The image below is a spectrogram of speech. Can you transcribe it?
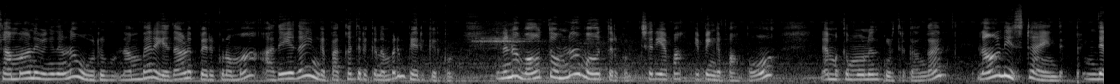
சமான விகிதம்னா ஒரு நம்பர் எதால் பெருக்கிறோமோ அதே தான் இங்கே பக்கத்தில் இருக்க நம்பரும் பெருக்கிருக்கும் இல்லைன்னா வகுத்தோம்னா வகுத்திருக்கும் சரியாப்பா? இப்போ இங்கே பார்ப்போம் நமக்கு மூணு கொடுத்துருக்காங்க. நாலு இஸ்ட்டு ஐந்து. இந்த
